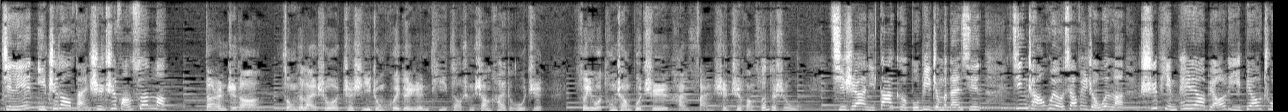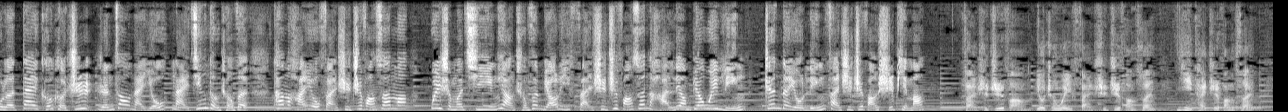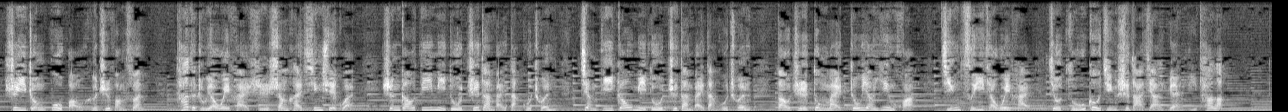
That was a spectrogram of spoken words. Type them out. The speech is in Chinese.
锦林，你知道反式脂肪酸吗？当然知道啊。总的来说，这是一种会对人体造成伤害的物质，所以我通常不吃含反式脂肪酸的食物。其实啊，你大可不必这么担心。经常会有消费者问了，食品配料表里标注了代可可脂、人造奶油、奶精等成分，它们含有反式脂肪酸吗？为什么其营养成分表里反式脂肪酸的含量标为零？真的有零反式脂肪食品吗？反式脂肪又称为反式脂肪酸、液态脂肪酸，是一种不饱和脂肪酸。它的主要危害是伤害心血管，升高低密度脂蛋白胆固醇，降低高密度脂蛋白胆固醇，导致动脉粥样硬化。仅此一条危害就足够警示大家远离它了。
